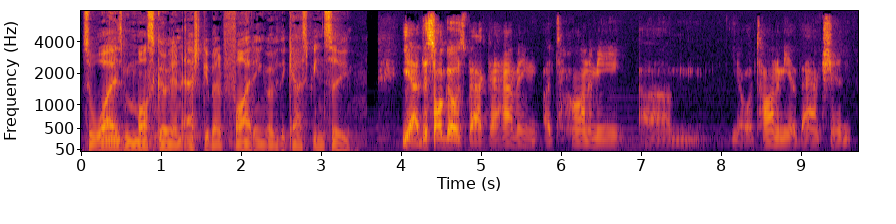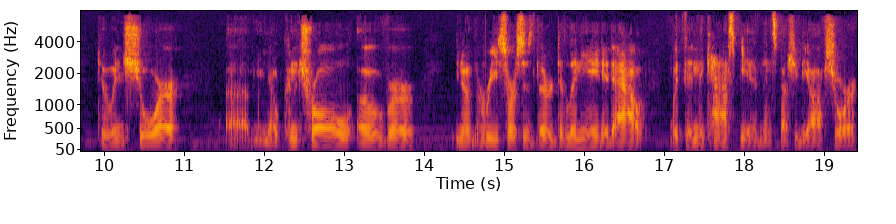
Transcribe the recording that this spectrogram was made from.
So why is Moscow and Ashgabat fighting over the Caspian Sea? Yeah, this all goes back to having autonomy um, you know autonomy of action to ensure um, you know control over you know the resources that are delineated out within the Caspian, and especially the offshore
